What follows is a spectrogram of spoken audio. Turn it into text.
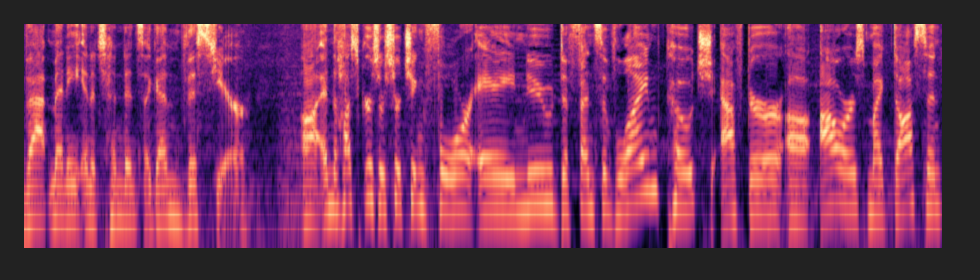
that many in attendance again this year. Uh, and the Huskers are searching for a new defensive line coach after uh, ours, Mike Dawson,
